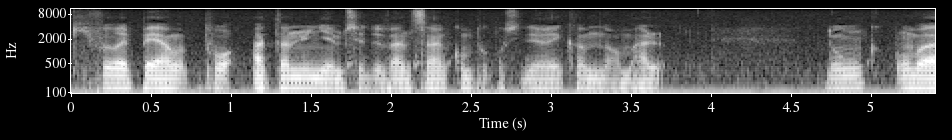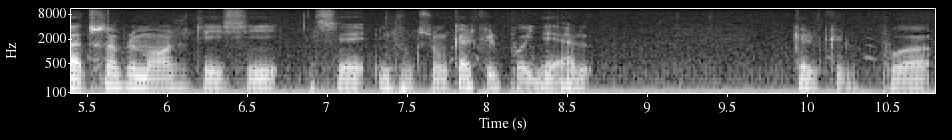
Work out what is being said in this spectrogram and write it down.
qu'il faudrait perdre pour atteindre une IMC de 25, qu'on peut considérer comme normal. Donc, on va tout simplement rajouter ici, c'est une fonction calcul poids idéal. Calcul poids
